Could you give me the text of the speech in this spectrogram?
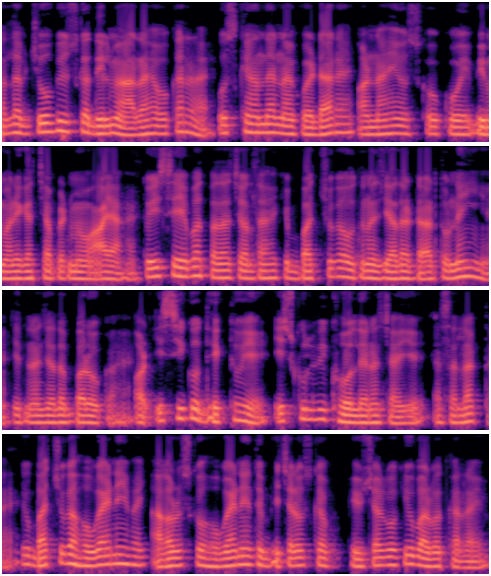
मतलब जो भी उसका दिल में आ रहा है वो कर रहा है। उसके अंदर ना कोई डर है और ना ही उसको कोई बीमारी का चपेट में वो आया है। तो इससे ये बात पता चलता है कि बच्चों का उतना ज़्यादा डर तो नहीं है जितना ज़्यादा बड़ों का है। और इसी को देखते हुए स्कूल भी खोल देना चाहिए ऐसा लगता है। क्योंकि बच्चों का होगा ही नहीं भाई। अगर उसको होगा ही नहीं तो बेचारा उसका फ्यूचर को क्यों बर्बाद कर रहे हो?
